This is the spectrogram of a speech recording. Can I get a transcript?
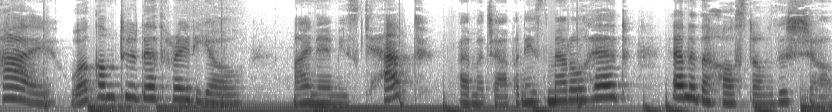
Hi, welcome to Death Radio. My name is Kat. I'm a Japanese metalhead and the host of this show.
